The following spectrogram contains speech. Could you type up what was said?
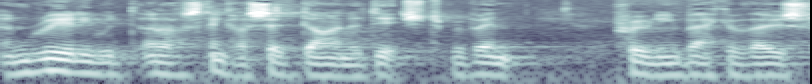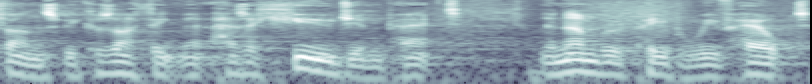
and really would, I think I said die in a ditch to prevent pruning back of those funds because I think that has a huge impact. The number of people we've helped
